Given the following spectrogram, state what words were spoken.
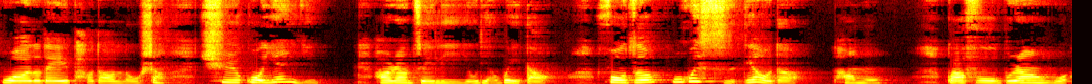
我都得跑到楼上去过烟瘾，好让嘴里有点味道。否则我会死掉的，汤姆。寡妇不让我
